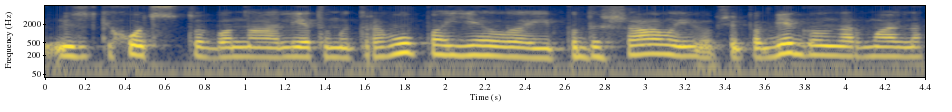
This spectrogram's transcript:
мне все-таки хочется, чтобы она летом и траву поела, и подышала, и вообще побегала нормально.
